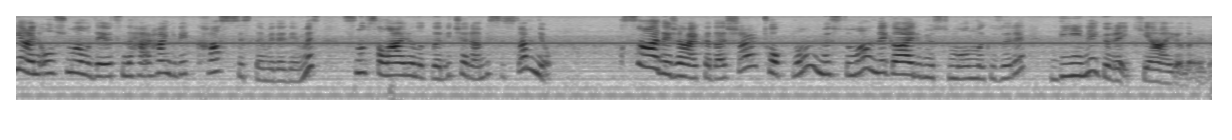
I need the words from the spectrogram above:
Yani Osmanlı Devleti'nde herhangi bir kas sistemi dediğimiz sınıfsal ayrılıkları içeren bir sistem yok. Sadece arkadaşlar toplum Müslüman ve gayrimüslim olmak üzere dine göre ikiye ayrılırdı.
